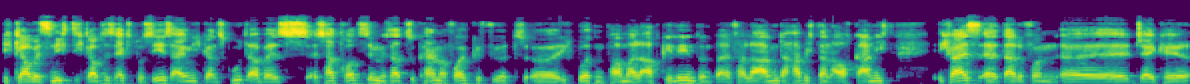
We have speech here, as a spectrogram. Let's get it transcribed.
ich glaube jetzt nicht, ich glaube, das Exposé ist eigentlich ganz gut, aber es, es hat trotzdem, es hat zu keinem Erfolg geführt. Äh, ich wurde ein paar Mal abgelehnt und bei Verlagen, da habe ich dann auch gar nicht, ich weiß, äh, da du von äh, J.K.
